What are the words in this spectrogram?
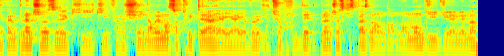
Il y a quand même plein de choses euh, qui, enfin, je suis énormément sur Twitter. Il y a, y a, toujours des- plein de choses qui se passent dans, dans, le monde du, du MMA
